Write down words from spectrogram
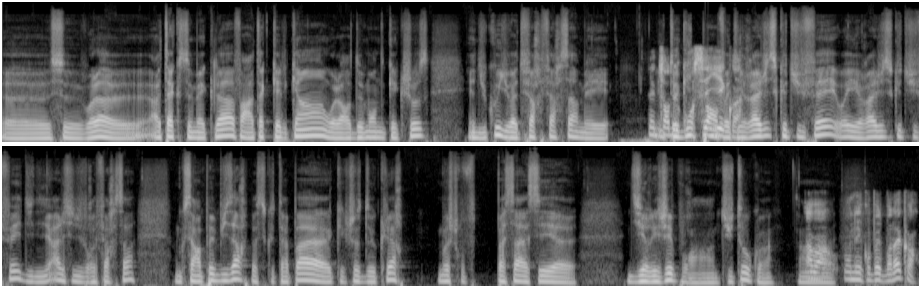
euh, ce, voilà, euh, attaque ce mec-là, enfin, attaque quelqu'un, ou alors demande quelque chose, et du coup, il va te faire faire ça, mais une sorte de conseiller, Il réagit ce que tu fais, oui, il réagit ce que tu fais, il dit, ah, tu devrais faire ça. Donc, c'est un peu bizarre parce que t'as pas quelque chose de clair. Moi, je trouve pas ça assez dirigé pour un tuto, quoi. ah bah, on est complètement d'accord.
